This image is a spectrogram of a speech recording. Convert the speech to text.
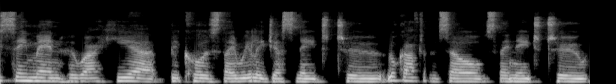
see men who are here because they really just need to look after themselves. They need to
